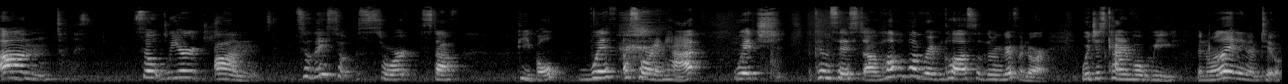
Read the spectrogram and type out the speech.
Um so we are um so they so- sort stuff people with a sorting hat which consists of Hufflepuff, Ravenclaw, Slytherin, Gryffindor, which is kind of what we've been relating them to.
